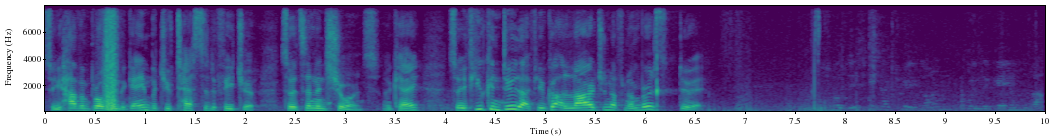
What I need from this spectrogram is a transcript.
So you haven't broken the game, but you've tested a feature. So it's an insurance, okay? So if you can do that, if you've got a large enough numbers, do it. So this is actually done with the game live?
